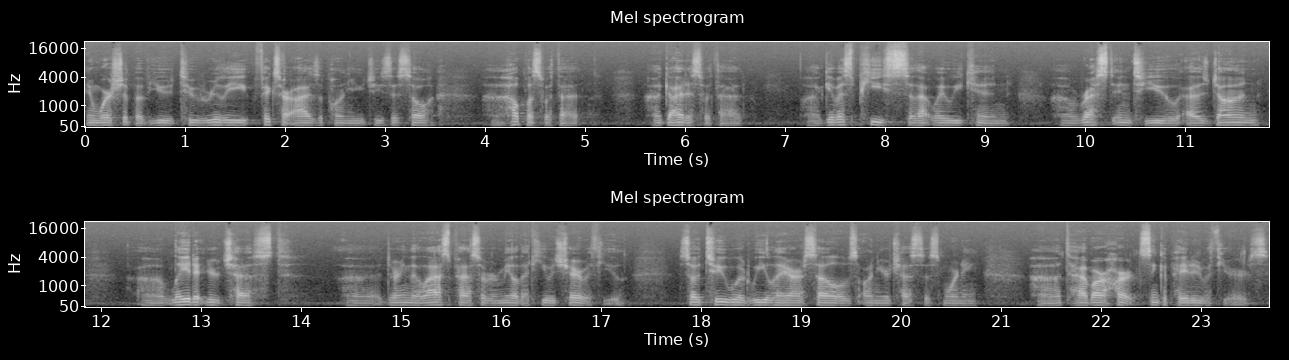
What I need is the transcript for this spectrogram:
in worship of you to really fix our eyes upon you, Jesus. So uh, help us with that. Uh, guide us with that. Uh, give us peace so that way we can uh, rest into you as John uh, laid at your chest uh, during the last Passover meal that he would share with you. So too would we lay ourselves on your chest this morning to have our hearts syncopated with yours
